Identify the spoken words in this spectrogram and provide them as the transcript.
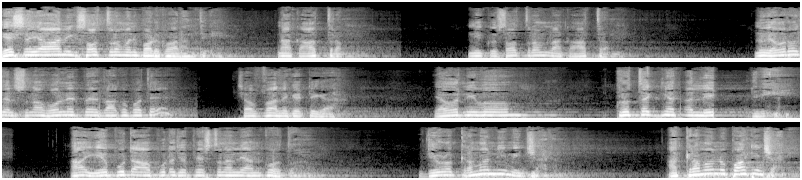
ఏసయా నీకు స్తోత్రం అని పడుకోవాలంతే. నాకు ఆత్రం. నీకు స్తోత్రం నాకు ఆత్రం. నువ్వెవరో తెలుసున్నా హోల్ నెట్ పేరు రాకపోతే చెప్పాలి గట్టిగా. ఎవరు నీవు? కృతజ్ఞత లేనివి ఆ ఏ పూట ఆ పూట చెప్పేస్తున్నానులే అనుకోవద్దు. దేవుడు క్రమాన్ని నియమించాడు. ఆ క్రమాన్ని పాటించాలి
